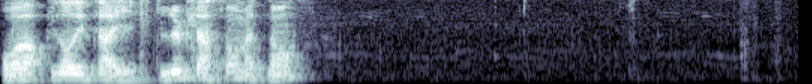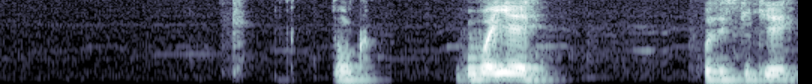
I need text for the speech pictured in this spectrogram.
On va voir plus en détail le classement maintenant. Donc, vous voyez, pour vous expliquer,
